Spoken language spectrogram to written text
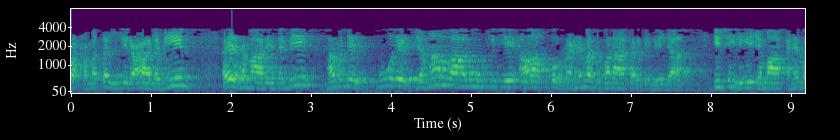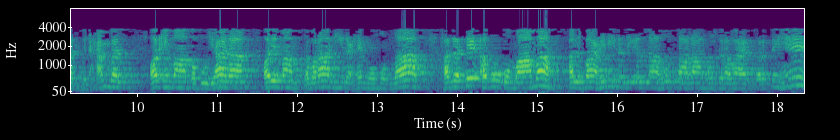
رحمت للعالمین اے ہمارے نبی، ہم نے پورے جہاں والوں کے لیے آپ کو رحمت بنا کر کے بھیجا۔ اسی لیے امام احمد بن حنبل اور امام ابو یالا اور امام تبرانی رحم اللہ حضرت ابو امامہ الباہری رضی اللہ تعالیٰ روایت کرتے ہیں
